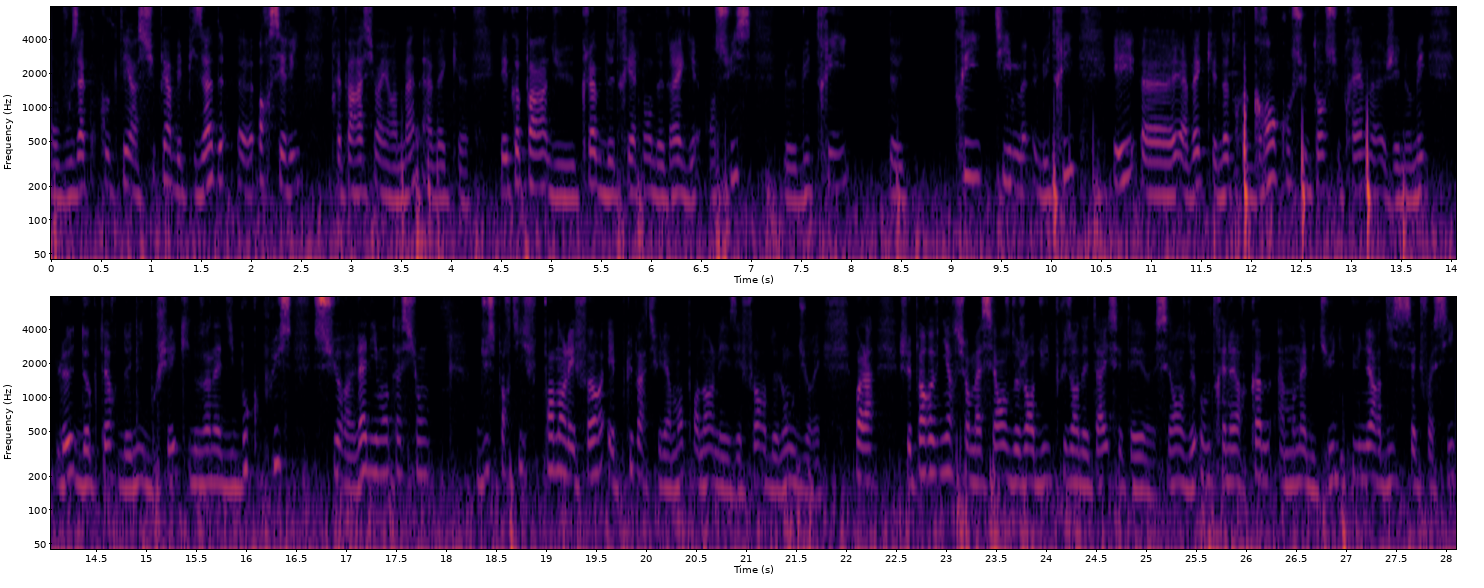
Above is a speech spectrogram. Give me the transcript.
on vous a concocté un superbe épisode euh, hors série préparation Ironman avec les copains du club de triathlon de Greg en Suisse, le Lutri de Tri Team Lutri et avec notre grand consultant suprême, j'ai nommé le docteur Denis Boucher, qui nous en a dit beaucoup plus sur l'alimentation du sportif pendant l'effort et plus particulièrement pendant les efforts de longue durée. Voilà, je ne vais pas revenir sur ma séance d'aujourd'hui plus en détail, c'était euh, séance de home trainer comme à mon habitude, 1h10 cette fois-ci,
